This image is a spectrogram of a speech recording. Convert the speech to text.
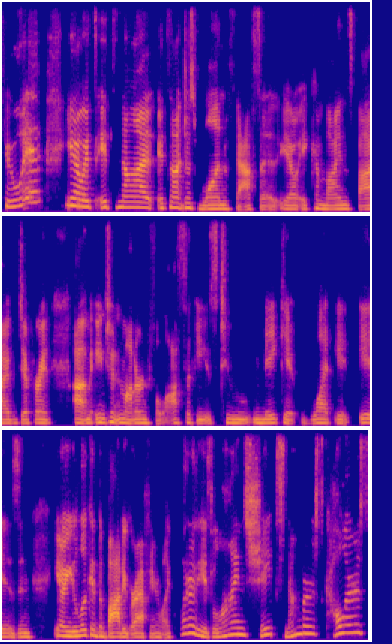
to it you know it's it's not it's not just one facet you know it combines five different um, ancient and modern philosophies to make it what it is and you know you look at the body graph and you're like what are these lines shapes numbers colors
